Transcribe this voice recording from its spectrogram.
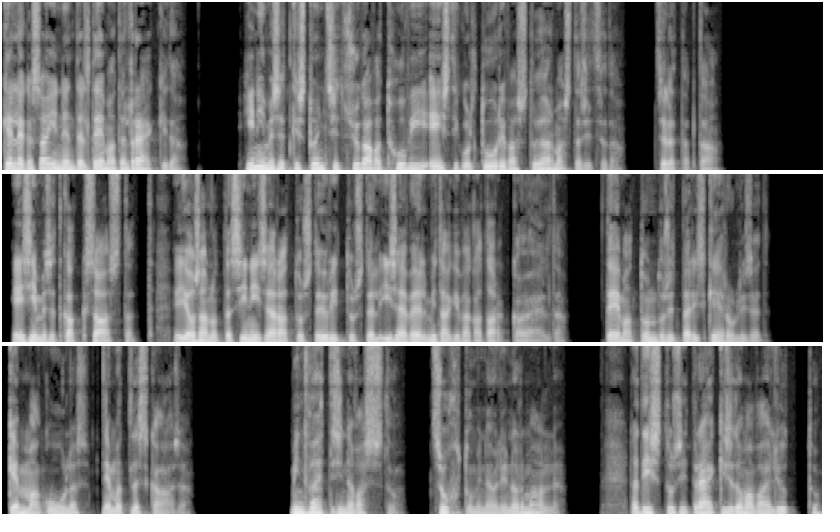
kellega sai nendel teemadel rääkida inimesed, kes tundsid sügavat huvi Eesti kultuuri vastu ja armastasid seda, seletab ta. esimesed kaks aastat ei osanud ta Sinise Äratuste üritustel ise veel midagi väga tarka öelda. teemad tundusid päris keerulised. Gemma kuulas ja mõtles kaasa. mind võeti sinna vastu, suhtumine oli normaalne. Nad istusid, rääkisid omavahel juttu,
